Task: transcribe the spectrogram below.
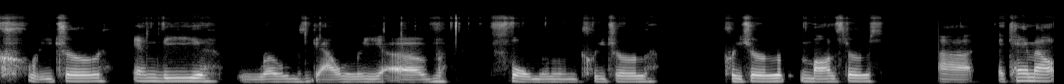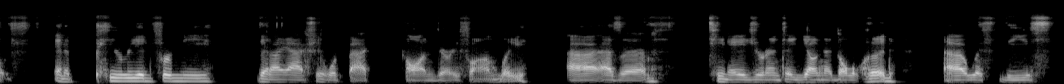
creature in the rogues gallery of full moon creature creature monsters. Uh it came out in a period for me that I actually look back on very fondly uh, as a teenager into young adulthood uh, with these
